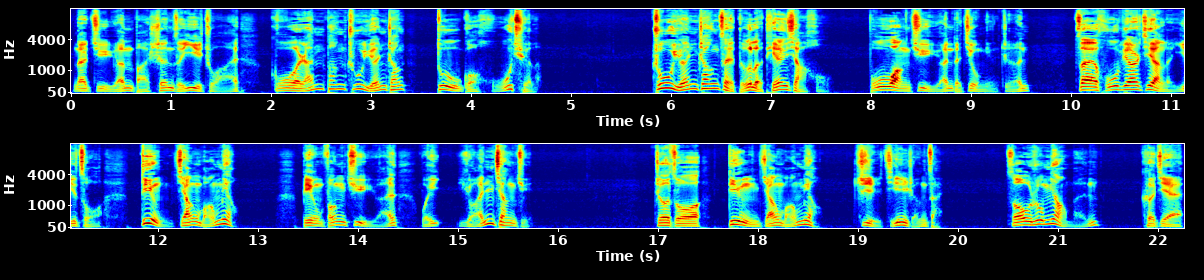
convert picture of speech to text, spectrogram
那巨猿把身子一转，果然帮朱元璋渡过湖去了。朱元璋在得了天下后，不忘巨猿的救命之恩，在湖边建了一座定江王庙。并封巨猿为元将军。这座定江王庙至今仍在。走入庙门，可见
